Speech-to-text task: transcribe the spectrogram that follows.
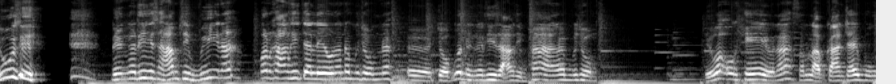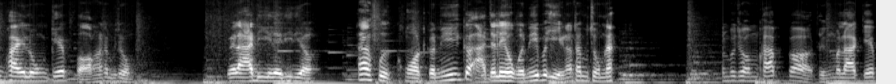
ดูสิหนึ่งนาทีสามสิบวินะค่อนข้างที่จะเร็วนะท่านผู้ชมนะเออจบก็หนึ่งนาทีสามสิบห้าท่านผู้ชมถือว่าโอเคอยู่นะสำหรับการใช้พุงไพลงเกฟสองนะท่านผู้ชม เวลาดีเลยทีเดียว ถ้าฝึกโหดกว่านี้ก็อาจจะเร็วกว่านี้ไปอีกนะท่านผู้ชมนะ ท่านผู้ชมครับก็ถึงเวลาเกฟ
